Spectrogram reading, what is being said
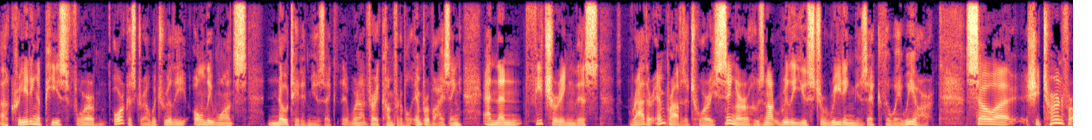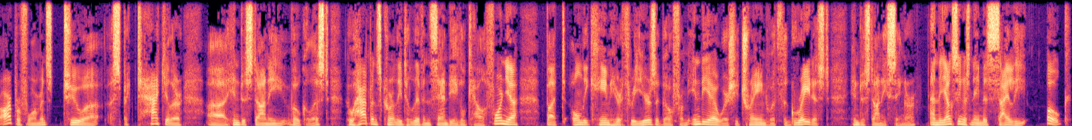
uh, creating a piece for orchestra, which really only wants notated music. We're not very comfortable improvising, and then featuring this rather improvisatory singer who's not really used to reading music the way we are. So uh, she turned for our performance to a, a spectacular uh, Hindustani vocalist who happens currently to live in San Diego, California, but only came here three three years ago from India, where she trained with the greatest Hindustani singer. And the young singer's name is Saili Oak.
